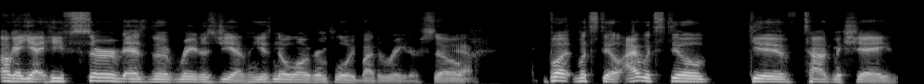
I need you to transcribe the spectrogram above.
okay, yeah, he served as the Raiders GM. He is no longer employed by the Raiders. So, yeah. but but still, I would still give Todd McShay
